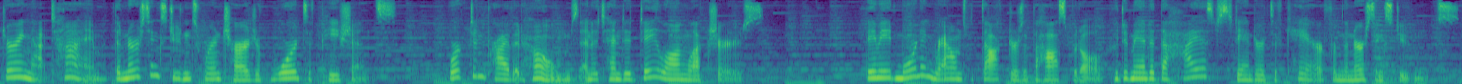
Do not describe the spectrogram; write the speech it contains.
During that time, the nursing students were in charge of wards of patients, worked in private homes, and attended day long lectures. They made morning rounds with doctors at the hospital who demanded the highest standards of care from the nursing students.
